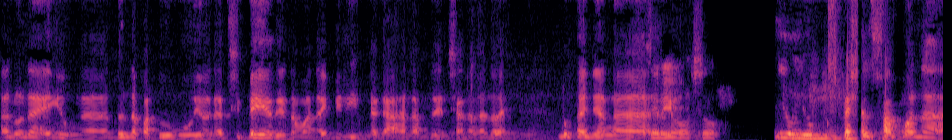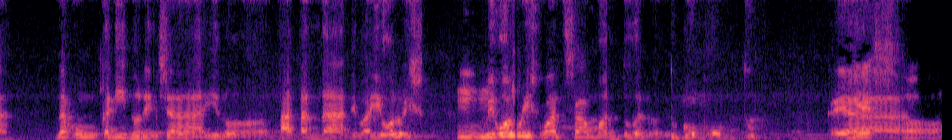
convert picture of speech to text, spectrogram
ano na eh, yung uh, doon na patungo yun. At si Bea rin naman, I believe, naghahanap rin siya ng ano eh, nung kanyang, ah, Seryoso. yung, yung special someone na, na kung kanino rin siya, you know, tatanda, di ba? You always, Mm. we always want someone to, ano, to go home to. Kaya, yes, oo.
